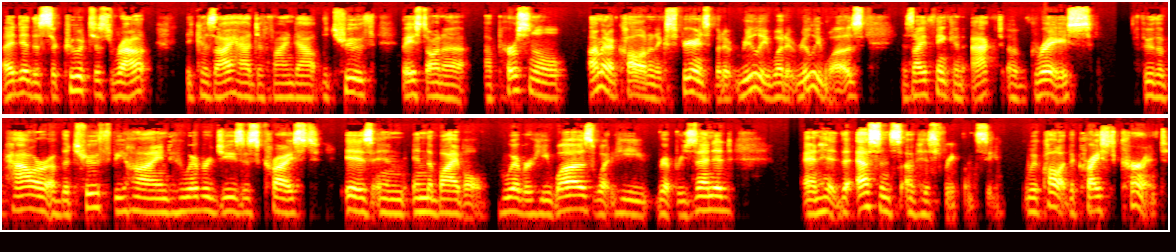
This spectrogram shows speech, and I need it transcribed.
I did the circuitous route because I had to find out the truth based on a, a personal, I'm going to call it an experience, but it really, what it really was is I think an act of grace through the power of the truth behind whoever Jesus Christ is in, in the Bible, whoever he was, what he represented, and his, the essence of his frequency. We call it the Christ current,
